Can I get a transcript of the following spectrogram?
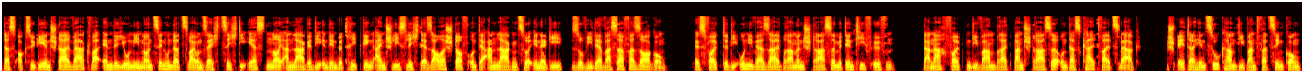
das Oxygenstahlwerk war Ende Juni 1962 die erste Neuanlage, die in den Betrieb ging einschließlich der Sauerstoff- und der Anlagen zur Energie sowie der Wasserversorgung. Es folgte die Universal-Brammenstraße mit den Tieföfen. Danach folgten die Warmbreitbandstraße und das Kaltwalzwerk. Später hinzu kam die Bandverzinkung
